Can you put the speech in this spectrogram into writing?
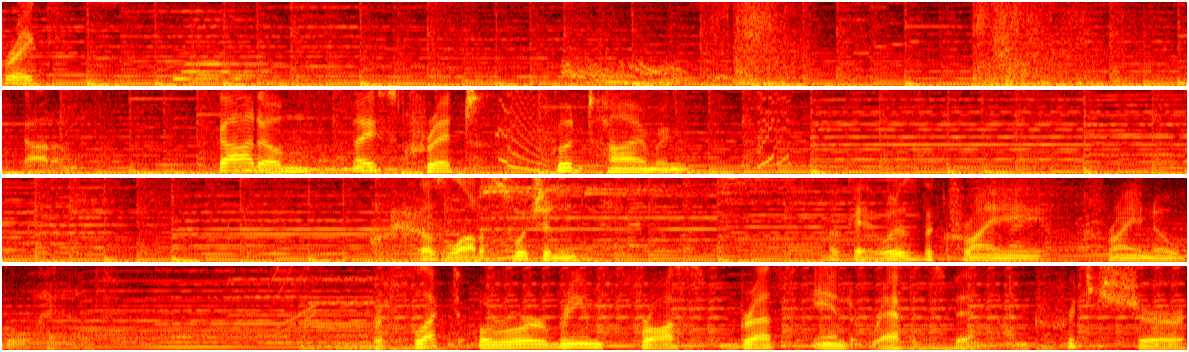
Break. Got him. Got him. Nice crit. Good timing. That was a lot of switching. Okay, what does the Cry Cryogonal have? Reflect, Aurora Beam, Frost Breath, and Rapid Spin. I'm pretty sure.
